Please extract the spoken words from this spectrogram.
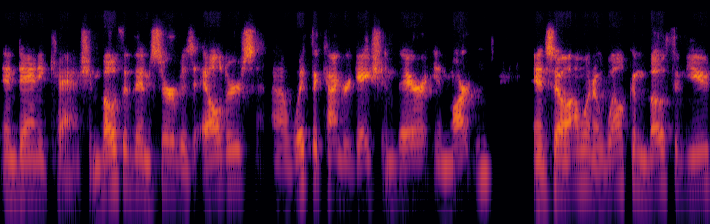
and Danny Cash. And both of them serve as elders uh, with the congregation there in Martin. And so I want to welcome both of you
